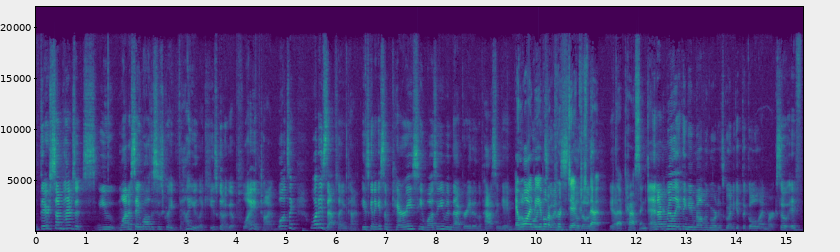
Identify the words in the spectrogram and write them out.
there's sometimes it's you want to say, "Well, this is great value. Like he's going to get playing time." Well, it's like, what is that playing time? He's going to get some carries. He wasn't even that great in the passing game. And will I be able to Gordon's going steal predict those. that Yeah. that passing time? And I'm really thinking Melvin Gordon's going to get the goal line work. So if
